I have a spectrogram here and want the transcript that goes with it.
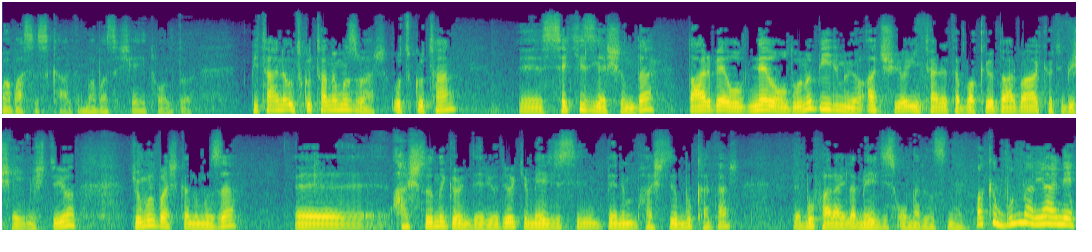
babasız kaldım. Babası şehit oldu. Bir tane Utku Tan'ımız var. Utku Tan e, 8 yaşında darbe ol- ne olduğunu bilmiyor. Açıyor, internete bakıyor, darbe kötü bir şeymiş diyor. Cumhurbaşkanımıza e, haçlığını gönderiyor. Diyor ki meclisin benim haçlığım bu kadar. E, bu parayla meclis onarılsın. Bakın bunlar yani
